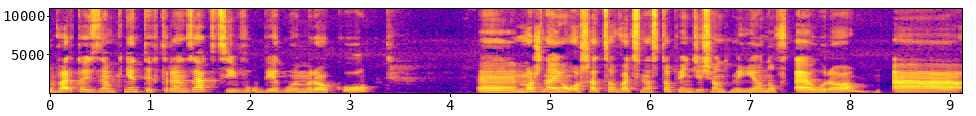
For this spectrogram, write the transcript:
wartość zamkniętych transakcji w ubiegłym roku E, można ją oszacować na 150 milionów euro, a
